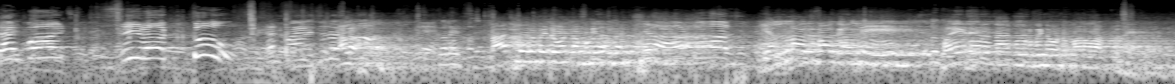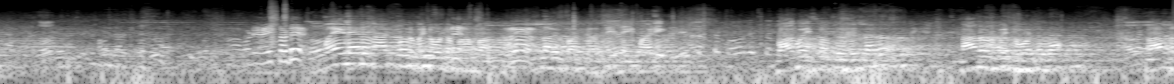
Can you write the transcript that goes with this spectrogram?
ಟೆನ್ ಪಾಯಿಂಟ್ Zero two ನಾಲ್ಕುನೂರು ಮೀಟರ್ ಓಟ ಮುಗಿದ ತಕ್ಷಣ ಎಲ್ಲ ವಿಭಾಗಗಳಲ್ಲಿ ಮಹಿಳೆಯರು ನಾಲ್ಕುನೂರು ಮೀಟರ್ ಓಟ ಪರವಾಗ್ತದೆ ಮಹಿಳೆಯರು ನಾಲ್ಕುನೂರು ಮೀಟರ್ ಓಟ ಪರವಾಗ್ತದೆ ಎಲ್ಲ ವಿಭಾಗಗಳಲ್ಲಿ ದಯಮಾಡಿ ಭಾಗವಹಿಸುವಂತವರೆಲ್ಲರೂ ನಾನೂರು ಮೀಟರ್ ಓಟದ ಪ್ರಾರಂಭ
